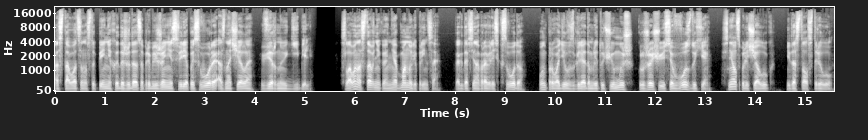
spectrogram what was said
Оставаться на ступенях и дожидаться приближения свирепой своры означало верную гибель. Слова наставника не обманули принца. Когда все направились к своду, он проводил взглядом летучую мышь, кружащуюся в воздухе, снял с плеча лук и достал стрелу.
